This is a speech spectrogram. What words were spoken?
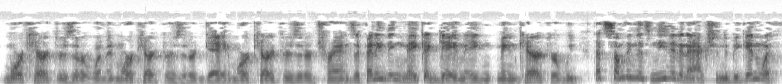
more characters that are women, more characters that are gay, more characters that are trans. If anything, make a gay main, main character. We, that's something that's needed in action to begin with.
